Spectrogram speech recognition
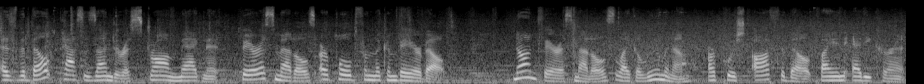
As the belt passes under a strong magnet, ferrous metals are pulled from the conveyor belt. Non-ferrous metals, like aluminum, are pushed off the belt by an eddy current,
